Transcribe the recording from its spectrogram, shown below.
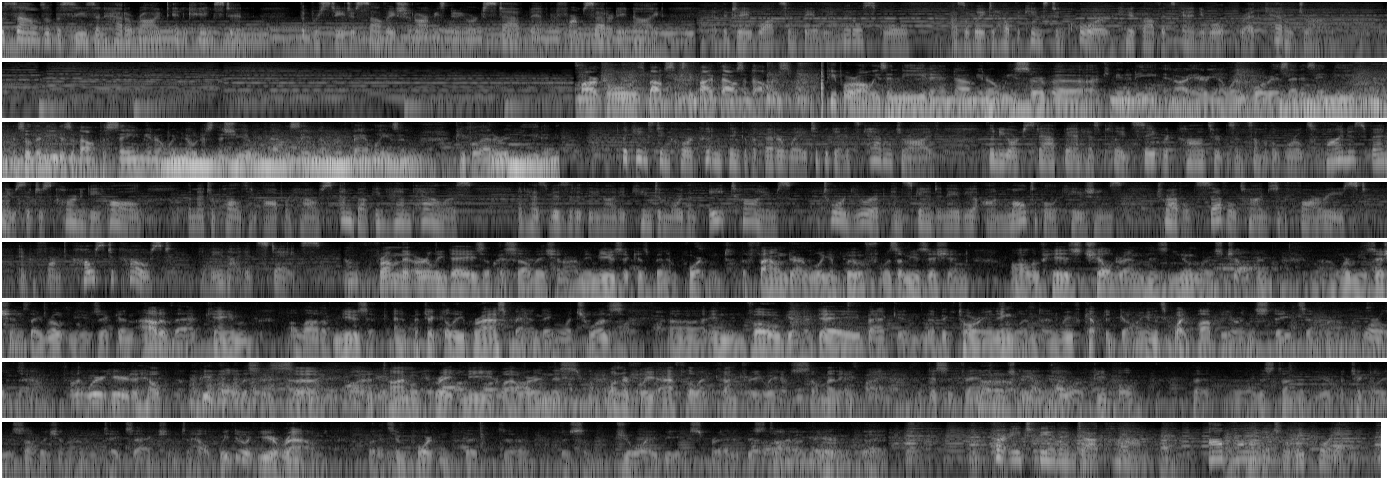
The sounds of the season had arrived in Kingston. The prestigious Salvation Army's New York staff band performed Saturday night at the J. Watson Bailey Middle School as a way to help the Kingston Corps kick off its annual Red Kettle Drive. Our goal is about $65,000. People are always in need, and um, you know we serve a, a, community in our area, you know where the Corps is that is in need, and so the need is about the same. You know we've noticed this year we've had the same number of families and people that are in need. And the Kingston Corps couldn't think of a better way to begin its kettle drive. The New York Staff Band has played sacred concerts in some of the world's finest venues, such as Carnegie Hall, the Metropolitan Opera House, and Buckingham Palace and has visited the United Kingdom more than eight times, toured Europe and Scandinavia on multiple occasions, traveled several times to the Far East, and performed coast to coast in the United States. From the early days of the Salvation Army, music has been important. The founder, William Booth, was a musician. All of his children, his numerous children, uh, were musicians. They wrote music, and out of that came a lot of music, and particularly brass banding, which was uh, in vogue in the day back in Victorian England, and we've kept it going, and it's quite popular in the States and around the world now. So we're here to help people. This is uh, a time of great need. While we're in this wonderfully affluent country, we have so many disadvantaged and poor people that uh, this time of year, particularly the Salvation Army takes action to help. We do it year round, but it's important that uh, there's some joy being spread at this time of year. For HVNN.com, I'm Paula Mitchell reporting.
